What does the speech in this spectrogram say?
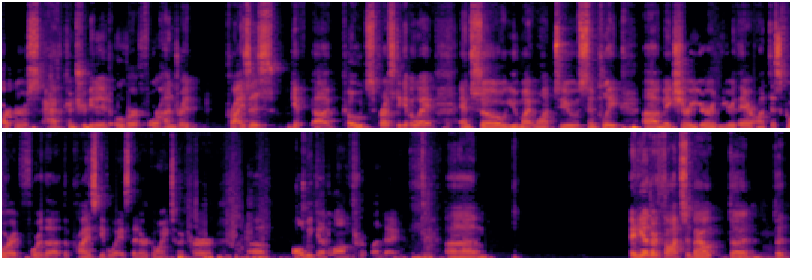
partners have contributed over 400 prizes, gift uh, codes for us to give away, and so you might want to simply uh, make sure you're you're there on Discord for the the prize giveaways that are going to occur um, all weekend long through Monday. Um, any other thoughts about the the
